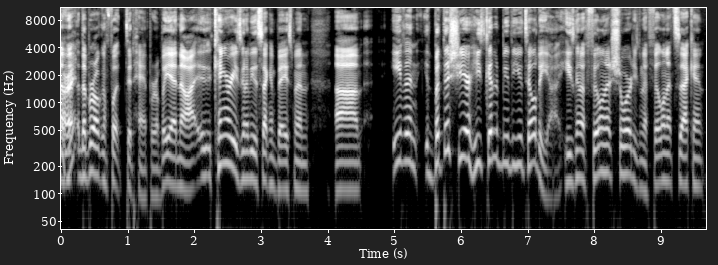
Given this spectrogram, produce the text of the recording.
all Uh, right. the, broken foot did hamper him, but yeah, no, Kingery is going to be the second baseman. Um, even, but this year he's going to be the utility guy. He's going to fill in at short. He's going to fill in at second.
